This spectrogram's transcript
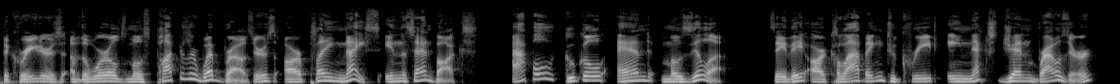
The creators of the world's most popular web browsers are playing nice in the sandbox. Apple, Google, and Mozilla say they are collabing to create a next gen browser,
